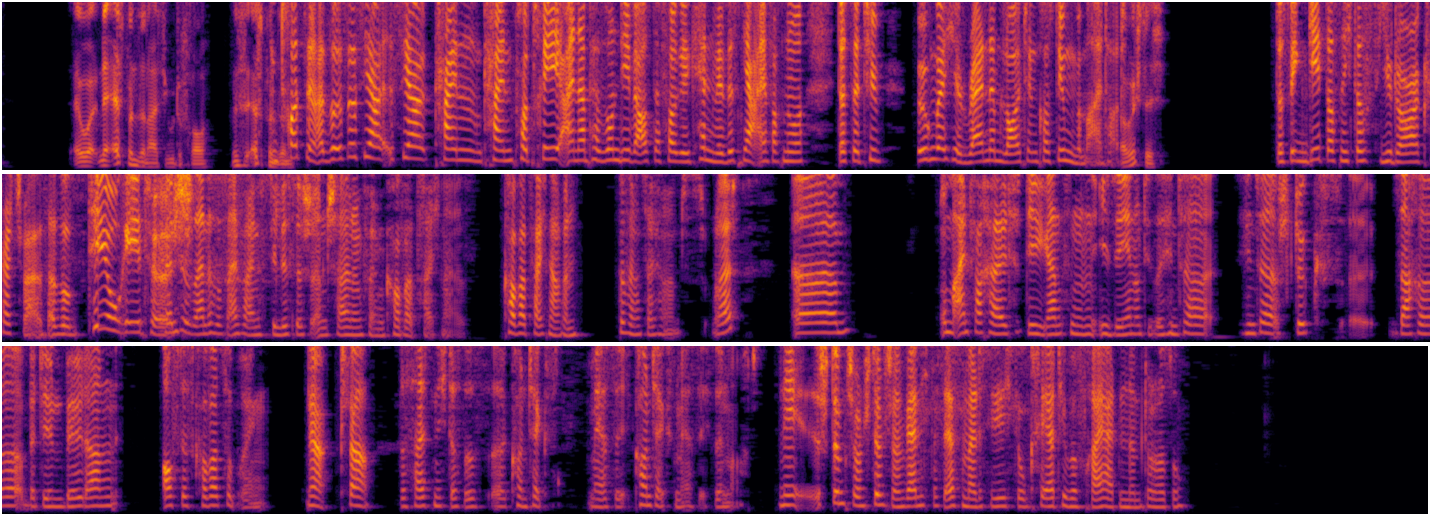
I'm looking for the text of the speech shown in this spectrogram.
Äh, Ne, Espenson heißt die gute Frau. Mrs. Und Espenson. trotzdem, also es ist ja, ist ja kein, kein Porträt einer Person, die wir aus der Folge kennen. Wir wissen ja einfach nur, dass der Typ irgendwelche random Leute in Kostümen gemalt hat. Ja, richtig. Deswegen geht das nicht, dass Eudora Kretschmer ist. Also theoretisch. Könnte sein, dass es einfach eine stilistische Entscheidung von dem Coverzeichner ist. Coverzeichnerin. Coverzeichner, das tut mir leid. Ähm, um einfach halt die ganzen Ideen und diese Hinter Hinterstückssache mit den Bildern auf das Cover zu bringen. Ja, klar. Das heißt nicht, dass es äh, kontextmäßig, kontextmäßig Sinn macht. Nee, stimmt schon, stimmt schon. Wäre nicht das erste Mal, dass sie sich so kreative Freiheiten nimmt oder so.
